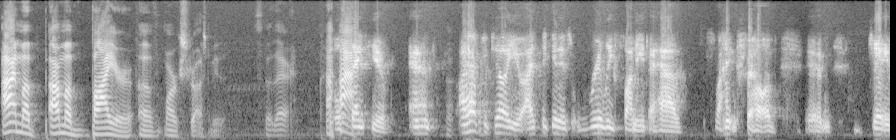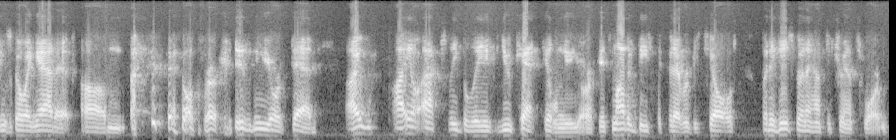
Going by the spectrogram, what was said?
I'm a I'm a buyer of Mark Stross music. So there. Well, thank you. And I have to tell you, I think it is really funny to have Seinfeld and James going at it um, over is New York dead. I I actually believe you can't kill New York. It's not a beast that could ever be killed, but it is going to have to transform.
